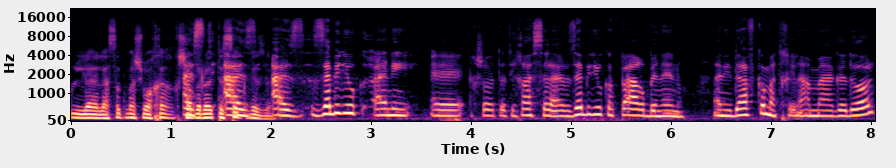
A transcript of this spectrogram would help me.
לעשות משהו אחר עכשיו אז, ולא להתעסק בזה. אז זה בדיוק, אני, אה, עכשיו אתה תכעס עליי, אבל זה בדיוק הפער בינינו. אני דווקא מתחילה מהגדול.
